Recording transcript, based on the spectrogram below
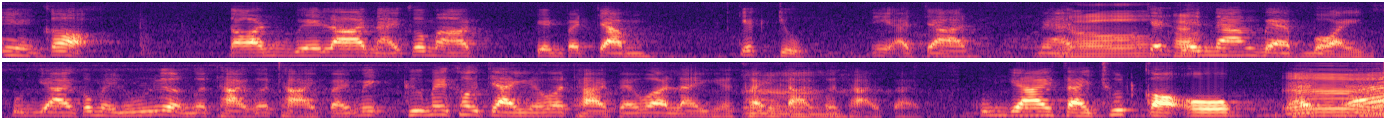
นี่ก็ตอนเวลาไหนก็มาเป็นประจำเจ๊กจุกอนี่อาจารย์ แหม่อ๋อฉันครับ เป็นนางแบบบ่อย คุณยายก็ไม่รู้เรื่องก็ถ่ายก็ถ่ายไปไม่คือไม่เข้าใจไงว่าถ่ายไปว่าอะไรไงใครถ่ายก็ถ่ายไป คุณยายใส่ชุดเกาะอกอ่า อ่า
